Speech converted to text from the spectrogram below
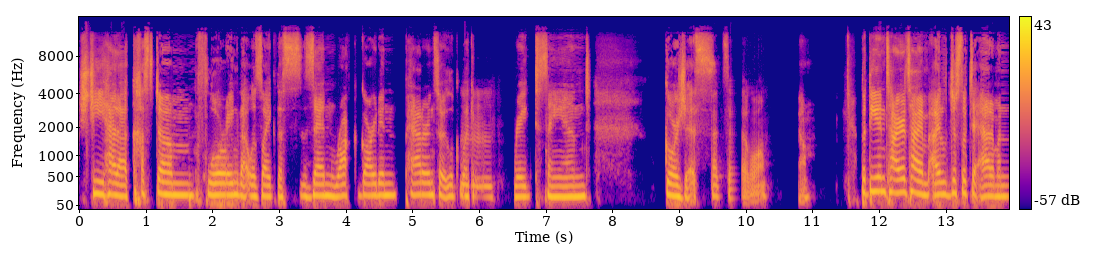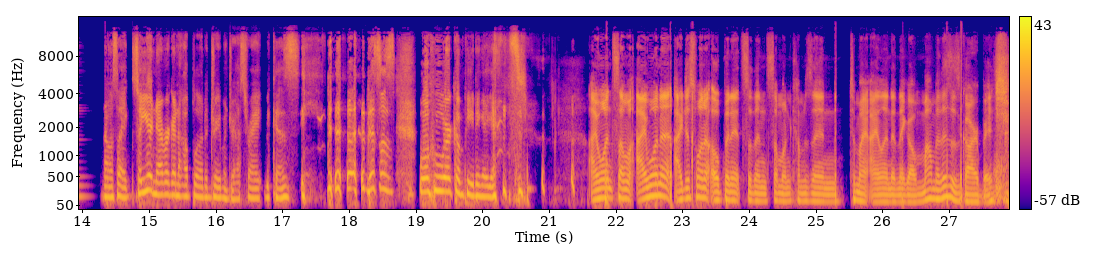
She had a custom flooring that was like the Zen rock garden pattern. So it looked like Mhm. raked sand. Gorgeous. That's so cool. Yeah. But the entire time, I just looked at Adam and I was like, "So you're never going to upload a dream address, right? Because this is well, who we're competing against." I want some. I want to. I just want to open it so then someone comes in to my island and they go, "Mama, this is garbage."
